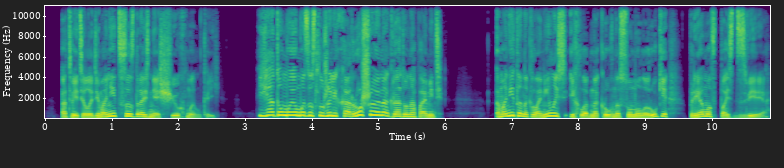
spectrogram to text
— ответила демоница с дразнящей ухмылкой. «Я думаю, мы заслужили хорошую награду на память». Аманита наклонилась и хладнокровно сунула руки прямо в пасть зверя.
